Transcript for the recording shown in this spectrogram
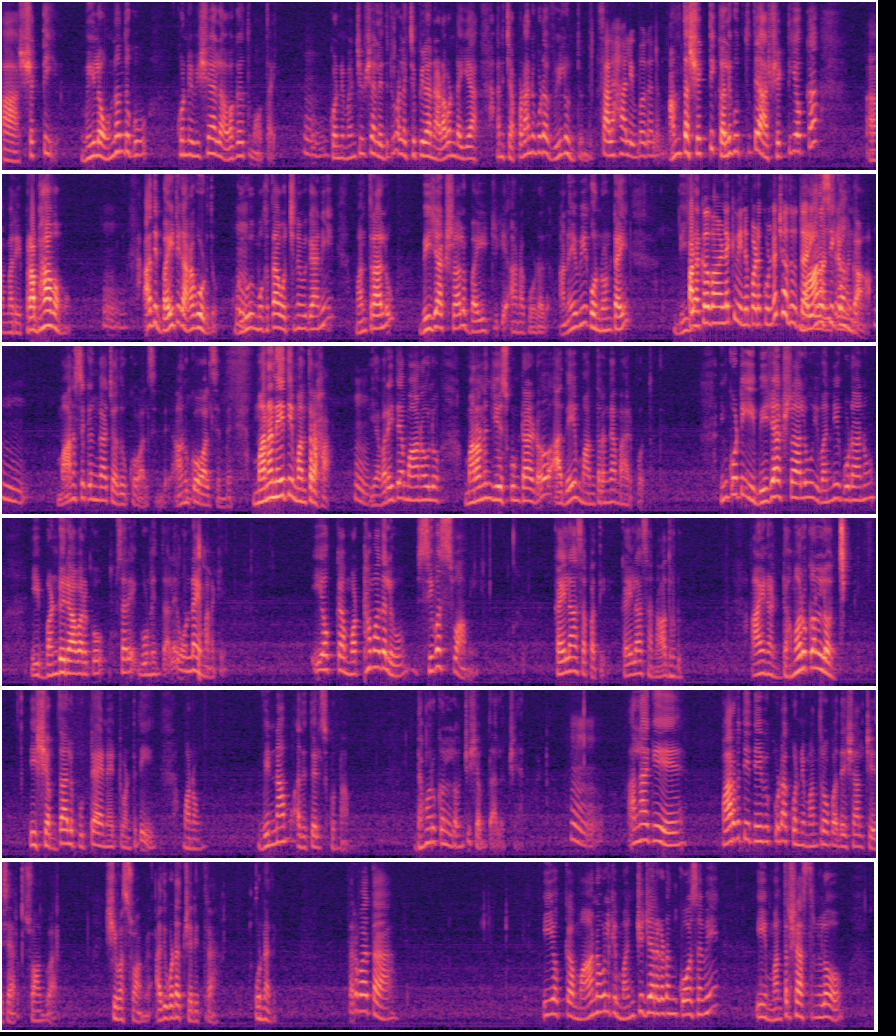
ఆ శక్తి మీలో ఉన్నందుకు కొన్ని విషయాలు అవగతం అవుతాయి హ్మ్. కొన్ని మంచి విషయాలు ఎదుటి వాళ్ళకి చెప్పి ఇలా నడవండి అయ్యా అని చెప్పడానికి కూడా వీలుంటుంది. సలహాలు ఇవ్వగలం. అంత శక్తి కలుగుతుంది ఆ శక్తి యొక్క మరి ప్రభావము. అది బయటికి అనకూడదు. గురువు ముఖత వచ్చినవి కానీ మంత్రాలు బీజాక్షరాలు బయటికి అనకూడదు. అనేవి కొన్ని ఉంటాయి. వాళ్ళకి వినపడకుండా చదువుతారు మానసికంగా. మానసికంగా చదువుకోవాల్సిందే అనుకోవాల్సిందే. మననేతి మంత్ర. ఎవరైతే మానవులు మననం చేసుకుంటాడో అదే మంత్రంగా మారిపోతుంది. ఇంకోటి ఈ బీజాక్షరాలు ఇవన్నీ కూడాను ఈ బండిరా వరకు సరే గుణింతాలే ఉన్నాయి మనకి. ఈ యొక్క మొట్టమొదలు శివస్వామి కైలాసపతి కైలాసనాథుడు ఆయన డమరుకంలోంచి ఈ శబ్దాలు పుట్టాయనేటువంటిది మనం విన్నాం అది తెలుసుకున్నాం డమరుకంలోంచి శబ్దాలు వచ్చాయన్నమాట. అలాగే పార్వతీదేవి కూడా కొన్ని మంత్రోపదేశాలు చేశారు స్వామివారు శివస్వామి అది కూడా చరిత్ర ఉన్నది. తర్వాత ఈ యొక్క మానవులకి మంచి జరగడం కోసమే ఈ మంత్రశాస్త్రంలో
